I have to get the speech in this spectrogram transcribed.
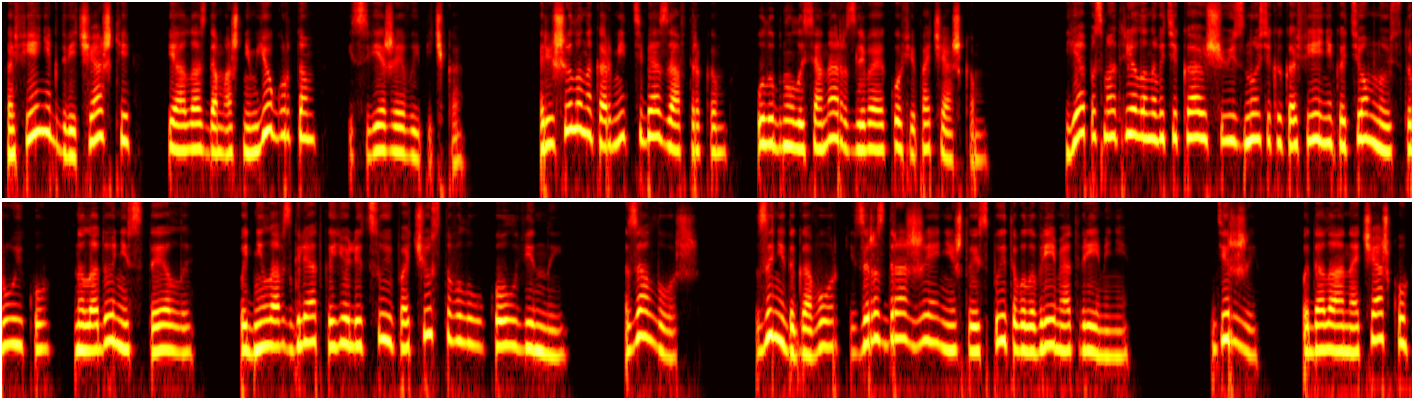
Кофейник, две чашки, пиала с домашним йогуртом и свежая выпечка. «Решила накормить тебя завтраком», — улыбнулась она, разливая кофе по чашкам. Я посмотрела на вытекающую из носика кофейника темную струйку, на ладони Стеллы, подняла взгляд к ее лицу и почувствовала укол вины. За ложь, за недоговорки, за раздражение, что испытывала время от времени. «Держи», — подала она чашку,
